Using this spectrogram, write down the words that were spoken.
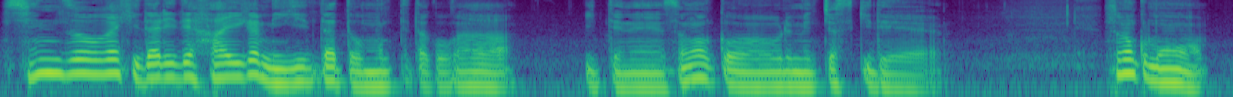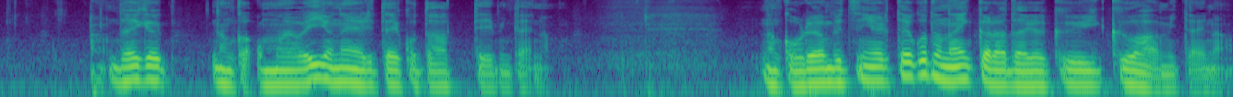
心臓が左で肺が右だと思ってた子がいてねその子俺めっちゃ好きでその子も大学なんか「お前はいいよなやりたいことあって」みたいな。なんか俺は別にやりたいことないから大学行くわみたいな。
